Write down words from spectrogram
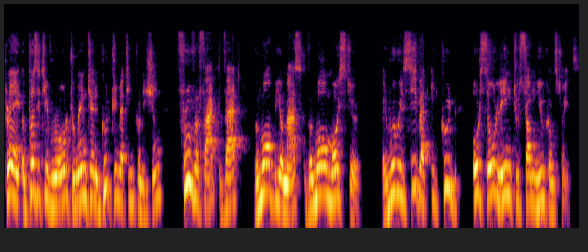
play a positive role to maintain a good climatic condition through the fact that the more biomass, the more moisture. But we will see that it could also link to some new constraints.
